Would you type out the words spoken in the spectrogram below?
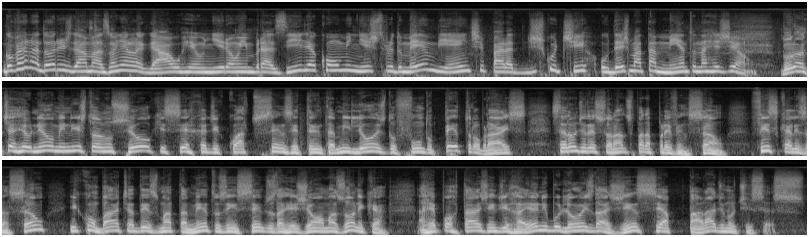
Governadores da Amazônia Legal reuniram em Brasília com o ministro do Meio Ambiente para discutir o desmatamento na região. Durante a reunião, o ministro anunciou que cerca de 430 milhões do fundo Petrobras serão direcionados para prevenção, fiscalização e combate a desmatamentos e incêndios da região amazônica. A reportagem de Rayane Bulhões, da agência Pará de Notícias.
